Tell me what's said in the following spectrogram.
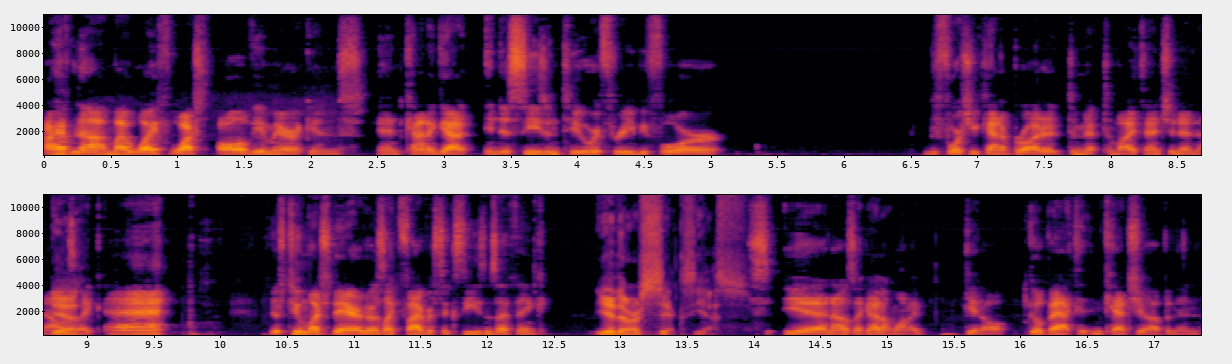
I have not. My wife watched all of the Americans and kind of got into season two or three before before she kind of brought it to me, to my attention, and I was like, eh, there's too much there. There's like five or six seasons, I think. Yeah, there are six. Yes, Yeah, and I was like, I don't want to get all go back and catch up, and then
